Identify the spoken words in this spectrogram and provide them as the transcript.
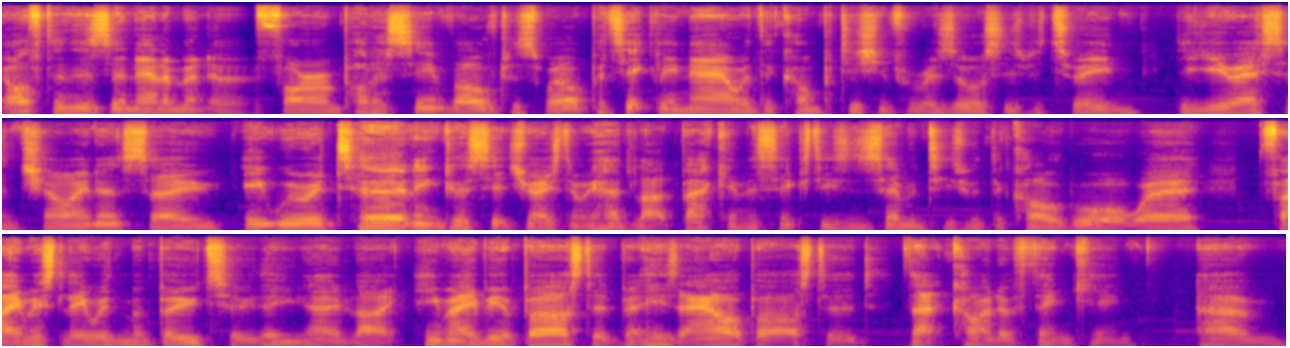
Often there's an element of foreign policy involved as well, particularly now with the competition for resources between the US and China. So it, we're returning to a situation that we had like back in the 60s and 70s with the Cold War, where famously with Mobutu, you know, like he may be a bastard, but he's our bastard. That kind of thinking, um,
